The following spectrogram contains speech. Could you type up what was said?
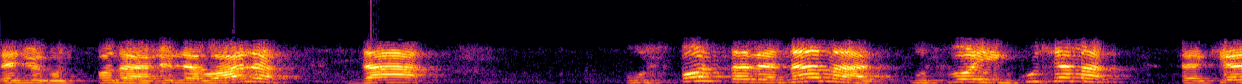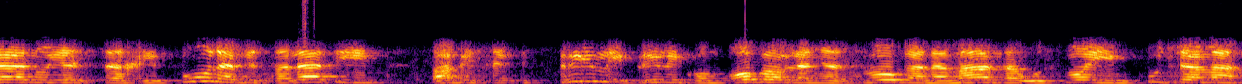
Reče gospodar Jalla da uspostave namaz u svojim kućama fakanu yastahifuna bi salatihim pa bi se strili prilikom obavljanja svoga namaza u svojim kućama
